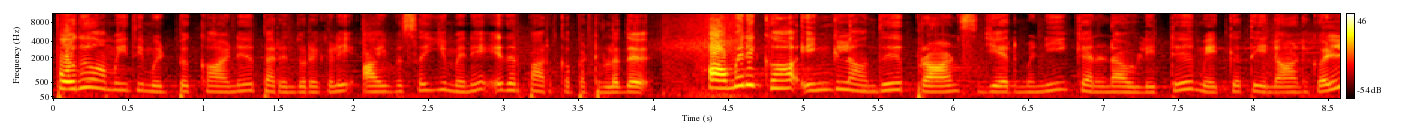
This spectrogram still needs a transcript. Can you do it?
பொது அமைதி மீட்புக்கான பரிந்துரைகளை ஆய்வு செய்யும் என எதிர்பார்க்கப்பட்டுள்ளது. America England France Germany Canada உள்ளிட்ட மேற்கத்திய நாடுகள்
